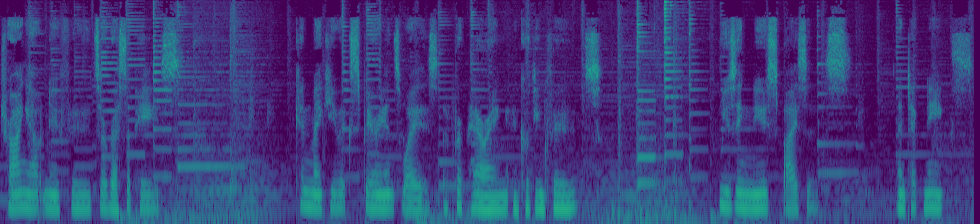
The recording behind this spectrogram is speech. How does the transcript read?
Trying out new foods or recipes can make you experience ways of preparing and cooking foods, using new spices and techniques.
